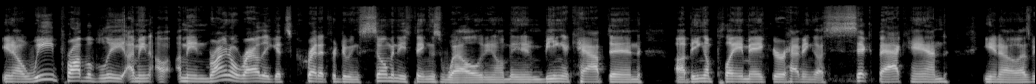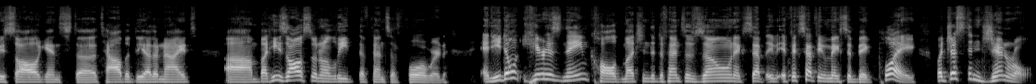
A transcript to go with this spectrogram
you know, we probably, I mean, uh, I mean, Ryan O'Reilly gets credit for doing so many things well, you know, I mean, being a captain, uh, being a playmaker, having a sick backhand, you know, as we saw against uh, Talbot the other night. Um, but he's also an elite defensive forward. And you don't hear his name called much in the defensive zone, except if except if he makes a big play. But just in general,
